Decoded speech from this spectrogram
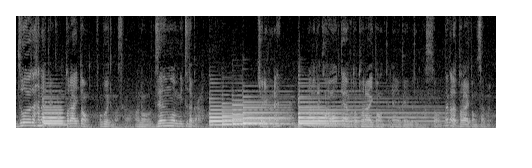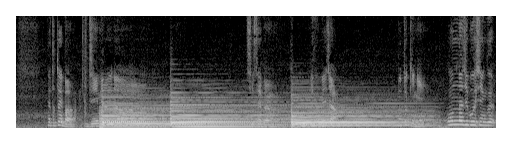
増用で離れてるからトライトン覚えてますかあの全音3つだから距離がね。なのでこの音程のことトライトンってねよく英語で言います。そう。だからトライトンサブ。で例えば g マイナー C7F メジャーの時に同じボイシング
